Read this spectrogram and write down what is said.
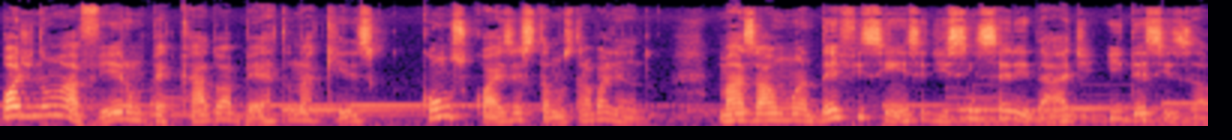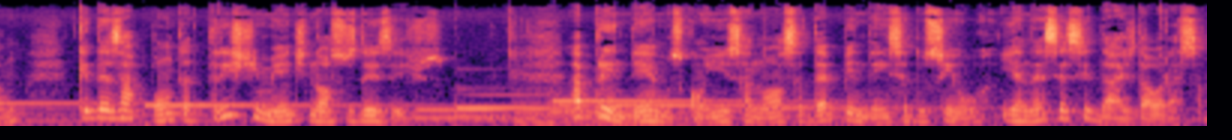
Pode não haver um pecado aberto naqueles com os quais estamos trabalhando, mas há uma deficiência de sinceridade e decisão que desaponta tristemente nossos desejos. Aprendemos com isso a nossa dependência do Senhor e a necessidade da oração,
